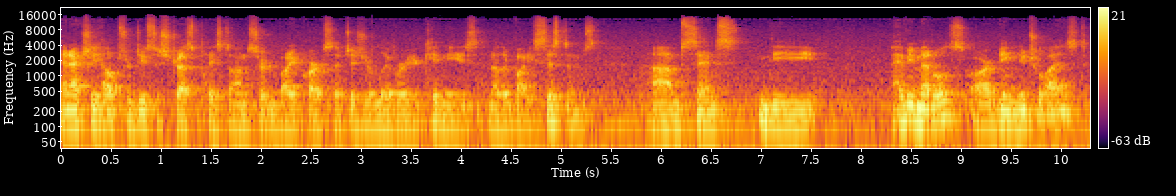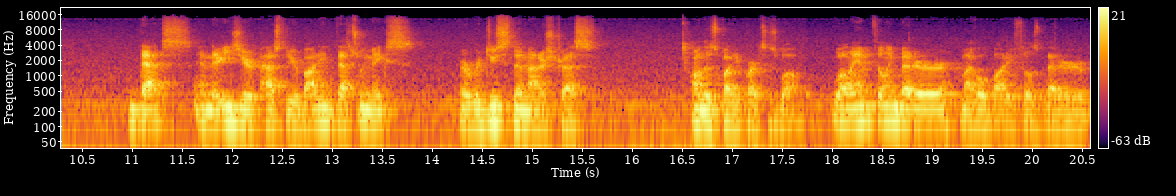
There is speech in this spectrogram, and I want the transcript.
and actually helps reduce the stress placed on certain body parts, such as your liver, your kidneys, and other body systems. Um, since the heavy metals are being neutralized, that's and they're easier to pass through your body. That's what makes or reduce the amount of stress on those body parts as well. While I am feeling better, my whole body feels better.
